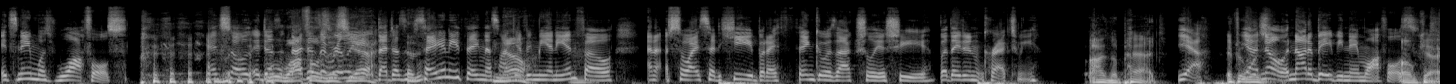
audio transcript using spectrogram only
Its name was Waffles, and so it doesn't. Ooh, that doesn't Waffles is- really. yeah. That doesn't Doesn't- say anything. That's not No. giving me any info. And so I said he, but I think it was actually a she. But they didn't correct me. On the pet. Yeah. If it yeah. was- No, not a baby named Waffles. Okay. they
